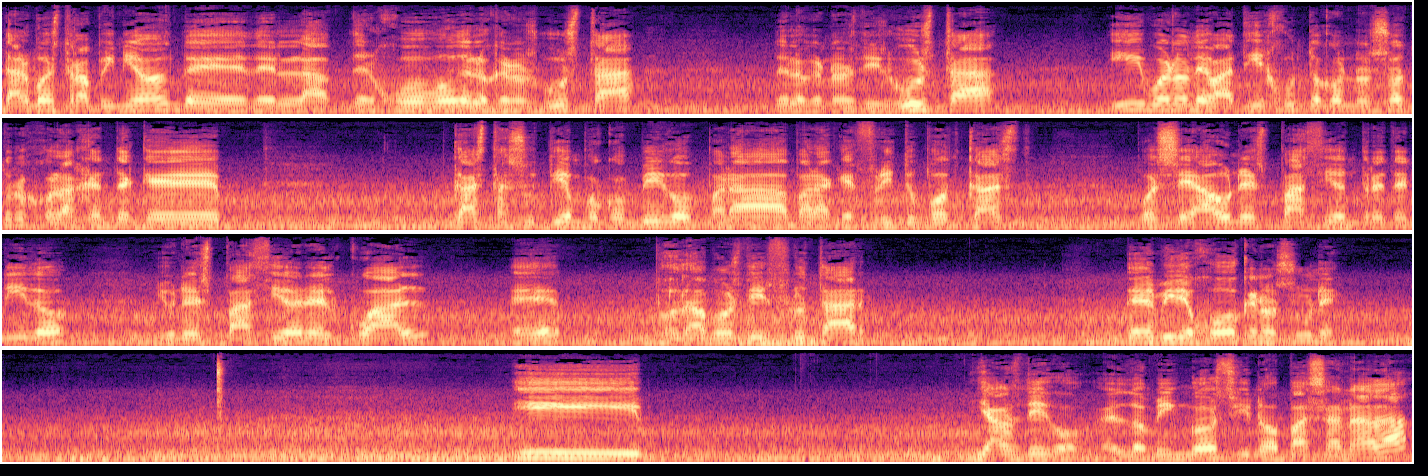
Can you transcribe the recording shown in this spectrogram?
dar vuestra opinión del juego, de lo que nos gusta, de lo que nos disgusta y bueno, debatir junto con nosotros, con la gente que gasta su tiempo conmigo para, que Free to Podcast pues sea un espacio entretenido y un espacio en el cual eh, podamos disfrutar del videojuego que nos une. Y ya os digo, el domingo, si no pasa nada,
